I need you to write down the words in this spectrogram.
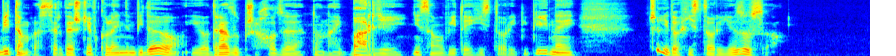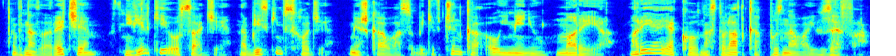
Witam Was serdecznie w kolejnym wideo i od razu przechodzę do najbardziej niesamowitej historii biblijnej, czyli do historii Jezusa. W Nazarecie, w niewielkiej osadzie na Bliskim Wschodzie, mieszkała sobie dziewczynka o imieniu Maryja. Maryja jako nastolatka poznała Józefa.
